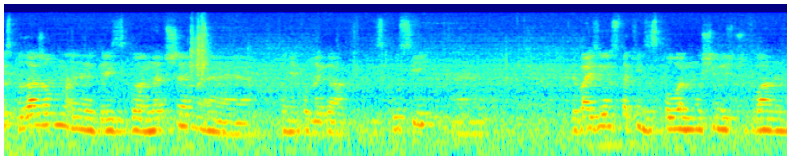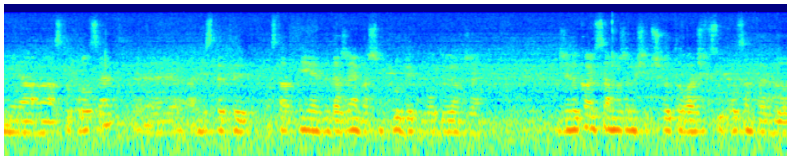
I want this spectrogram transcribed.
gospodarzom, e, byli zespołem lepszym, e, to nie podlega dyskusji. E, Rywalizując z takim zespołem musimy być przygotowani na, na 100%, e, a niestety ostatnie wydarzenia w naszym klubie powodują, że, że do końca możemy się przygotować w 100% do,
